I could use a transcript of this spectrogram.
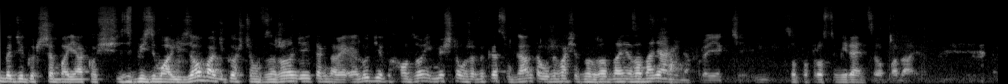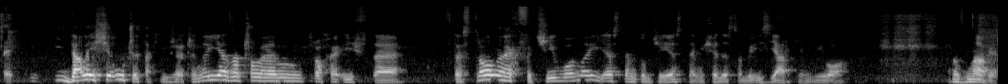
będzie go trzeba jakoś zwizualizować gościom w zarządzie i tak dalej. Ludzie wychodzą i myślą, że wykresu Ganta używa się do zarządzania zadaniami na projekcie co po prostu mi ręce opadają. E, I dalej się uczę takich rzeczy. No i ja zacząłem trochę iść w tę w tę stronę, chwyciło, no i jestem tu, gdzie jestem i siedzę sobie i z Jarkiem miło rozmawiam.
